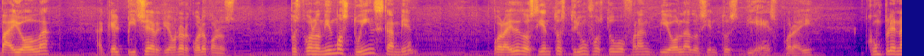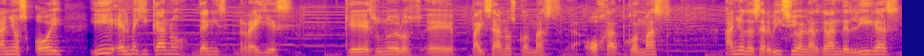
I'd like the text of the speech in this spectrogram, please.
Viola, aquel pitcher que yo no recuerdo con los, pues con los mismos Twins también. Por ahí de 200 triunfos tuvo Frank Viola, 210 por ahí. Cumplen años hoy. Y el mexicano Denis Reyes, que es uno de los eh, paisanos con más, hoja, con más años de servicio en las grandes ligas.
